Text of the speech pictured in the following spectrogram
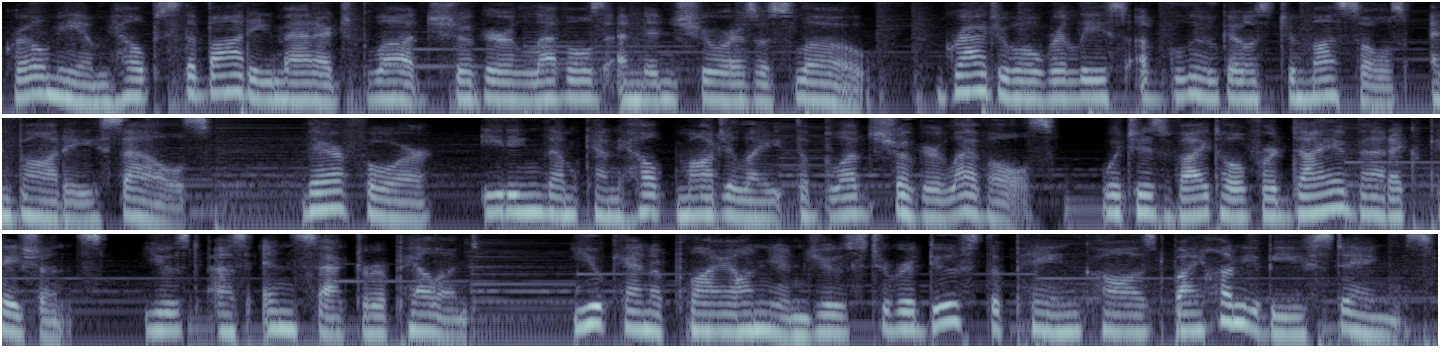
Chromium helps the body manage blood sugar levels and ensures a slow, gradual release of glucose to muscles and body cells. Therefore, Eating them can help modulate the blood sugar levels, which is vital for diabetic patients, used as insect repellent. You can apply onion juice to reduce the pain caused by honeybee stings.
